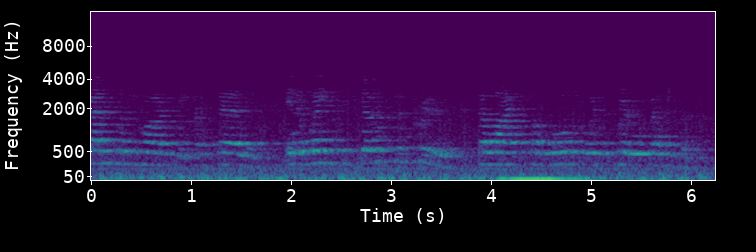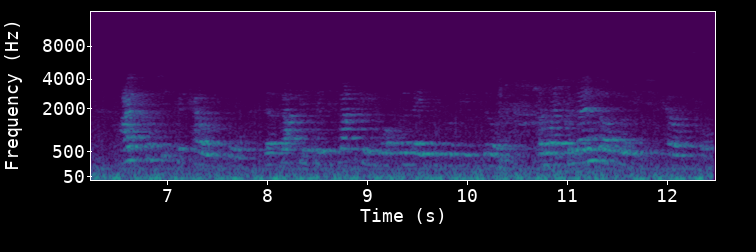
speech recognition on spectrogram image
spend money wisely and fairly in a way that is going to improve the lives of all of Wirral residents. I put it to Council that that is exactly what the Labour budget does, and I commend our budget to Council,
